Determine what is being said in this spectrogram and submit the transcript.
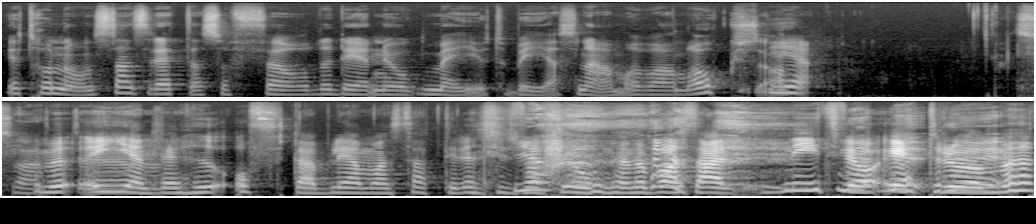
jag tror någonstans i detta så förde det nog mig och Tobias närmare varandra också. Ja. Så att, Men ehm, egentligen hur ofta blir man satt i den situationen och bara såhär, ni två, ett rum,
